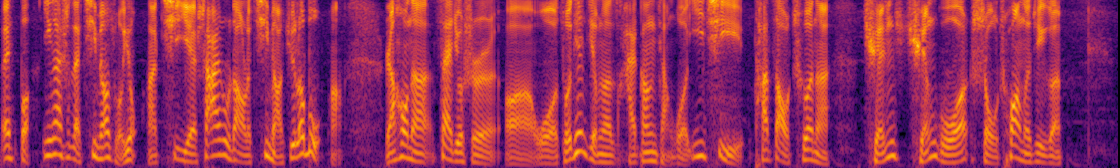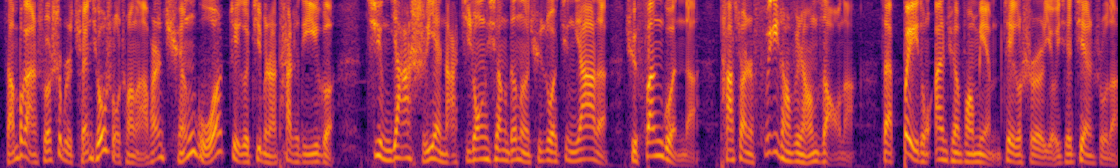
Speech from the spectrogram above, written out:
哎，不应该是在七秒左右啊，七也杀入到了七秒俱乐部啊。然后呢，再就是呃，我昨天节目呢还刚讲过，一汽它造车呢，全全国首创的这个，咱不敢说是不是全球首创的啊，反正全国这个基本上它是第一个静压实验拿集装箱等等去做静压的、去翻滚的，它算是非常非常早的。在被动安全方面，这个是有一些建树的。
